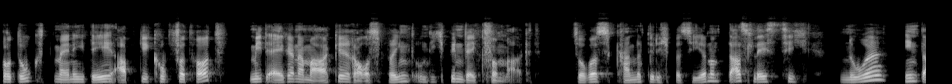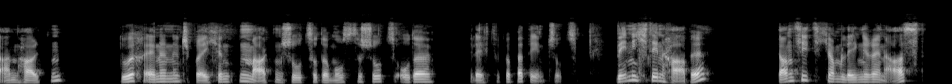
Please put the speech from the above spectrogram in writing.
Produkt, meine Idee abgekupfert hat, mit eigener Marke rausbringt und ich bin weg vom Markt. Sowas kann natürlich passieren und das lässt sich nur hintan halten durch einen entsprechenden Markenschutz oder Musterschutz oder vielleicht sogar Patentschutz. Wenn ich den habe, dann sitze ich am längeren Ast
